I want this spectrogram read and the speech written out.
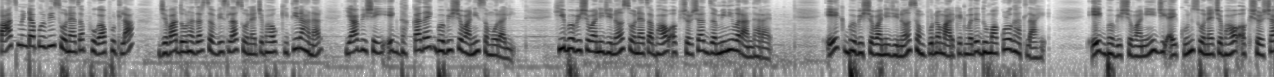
पाच मिनिटापूर्वी सोन्याचा फुगा फुटला. जेव्हा दोन हजार सव्वीसला सोन्याचे भाव किती राहणार याविषयी एक धक्कादायक भविष्यवाणी समोर आली. ही भविष्यवाणी जिनं सोन्याचा भाव अक्षरशः जमिनीवर अंधार आहे. एक भविष्यवाणी जिनं संपूर्ण मार्केटमध्ये धुमाकूळ घातला आहे. एक भविष्यवाणी जी ऐकून सोन्याचे भाव अक्षरशः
